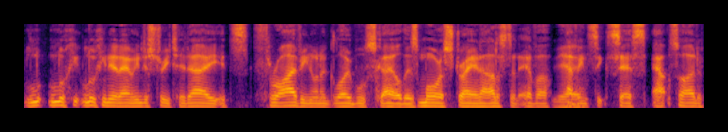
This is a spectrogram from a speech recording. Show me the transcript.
loo- looking looking at our industry today, it's thriving on a global scale. There's more Australian artists than ever Yeah. having success outside of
